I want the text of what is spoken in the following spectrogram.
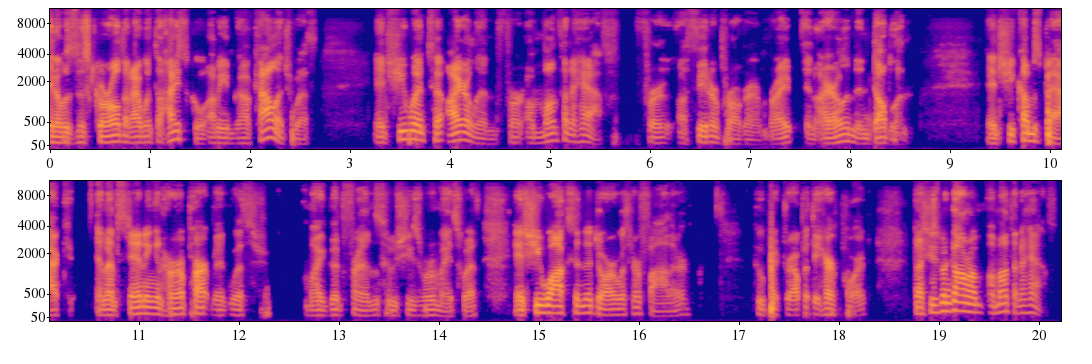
And it was this girl that I went to high school, I mean, uh, college with. And she went to Ireland for a month and a half for a theater program, right? In Ireland, in Dublin. And she comes back, and I'm standing in her apartment with my good friends who she's roommates with. And she walks in the door with her father, who picked her up at the airport. Now, she's been gone a, month and a half.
